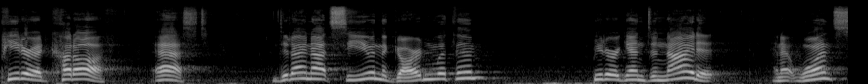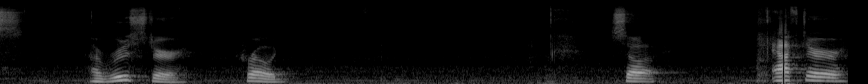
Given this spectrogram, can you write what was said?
Peter had cut off, asked, Did I not see you in the garden with him? Peter again denied it, and at once a rooster crowed. So, after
